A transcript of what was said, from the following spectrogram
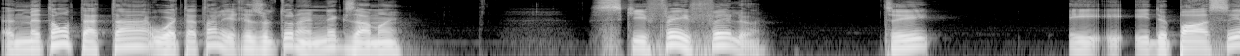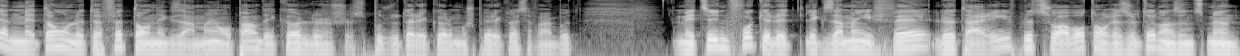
Admettons, t'attends ou t'attends les résultats d'un examen. Ce qui est fait est fait, là. Et, de passer, admettons, tu as fait ton examen, on parle d'école, je suppose que tu à l'école, moi je suis plus à l'école, ça fait un bout. Mais tu sais, une fois que l'examen est fait, là, tu arrives, puis tu vas avoir ton résultat dans une semaine.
